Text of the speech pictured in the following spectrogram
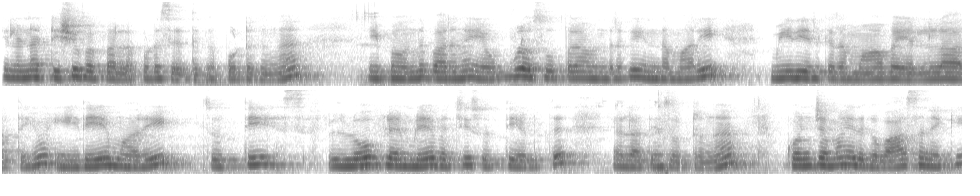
இல்லைன்னா டிஷ்யூ பேப்பரில் கூட சேர்த்துக்க போட்டுக்கோங்க. இப்போ வந்து பாருங்கள் எவ்வளோ சூப்பராக வந்திருக்கு. இந்த மாதிரி மீதி இருக்கிற மாவை எல்லாத்தையும் இதே மாதிரி சுற்றி லோ ஃப்ளேம்லேயே வச்சு சுற்றி எடுத்து எல்லாத்தையும் சுட்டுருங்க. கொஞ்சமாக இதுக்கு வாசனைக்கு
